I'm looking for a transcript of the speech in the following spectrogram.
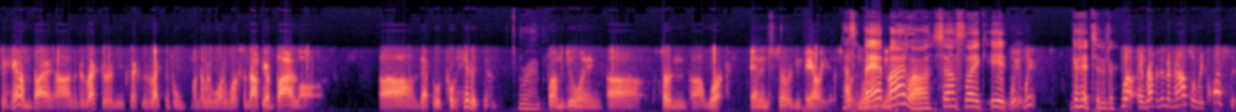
to him by uh, the director, the executive director for Montgomery Waterworks, about their bylaws uh, that would prohibit them Right. from doing uh, certain uh, work and in certain areas. or That's a bad you know, bylaw. Sounds like it. We, we, Go ahead, Senator. well, and Representative Hassell requested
